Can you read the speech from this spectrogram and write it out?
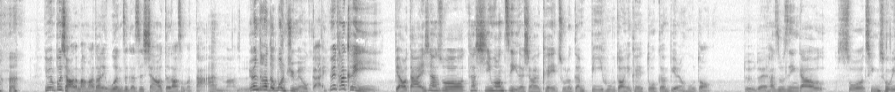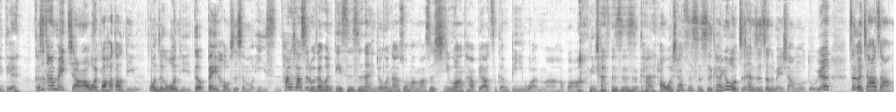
因为不晓得妈妈到底问这个是想要得到什么答案嘛？因为他的问句没有改，因为他可以表达一下说他希望自己的小孩可以除了跟 B 互动，也可以多跟别人互动。对不对？他是不是应该要说清楚一点？可是他没讲啊，我也不知道他到底问这个问题的背后是什么意思。他下次如果再问第四次，那你就问他说：“妈妈是希望他不要只跟 B 玩吗？好不好？你下次试试看。”好，我下次试试看，因为我之前是真的没想那么多，因为这个家长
